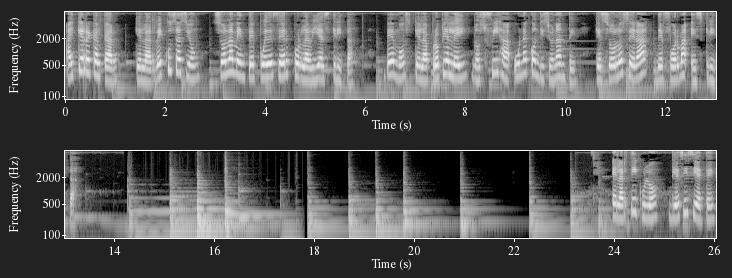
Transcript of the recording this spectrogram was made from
Hay que recalcar que la recusación solamente puede ser por la vía escrita. Vemos que la propia ley nos fija una condicionante que solo será de forma escrita. El artículo 17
